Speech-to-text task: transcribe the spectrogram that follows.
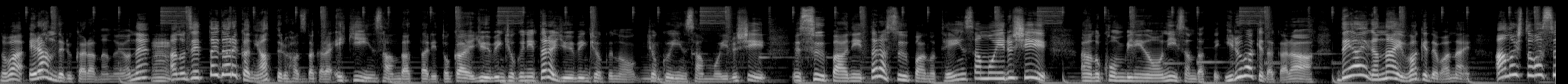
のは選んでるからなのよね、うん。あの絶対誰かに会ってるはずだから駅員さんだったりとか郵便局に行ったら郵便局の局員さんもいるし、スーパーに行ったらスーパーの店員さんもいるしあのコンビニのお兄さんだっているわけだから出会いがないわけではない。あの人はス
